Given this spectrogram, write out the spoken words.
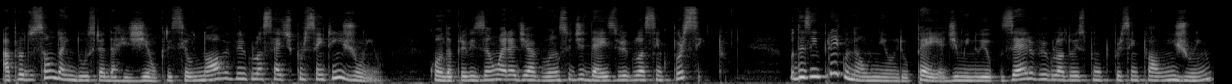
a produção da indústria da região cresceu 9,7% em junho, quando a previsão era de avanço de 10,5%. O desemprego na União Europeia diminuiu 0,2 ponto percentual em junho,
